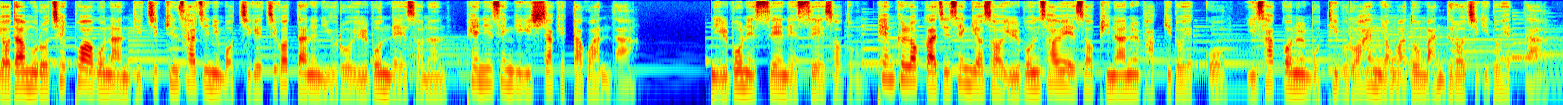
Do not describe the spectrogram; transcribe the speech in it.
여담으로 체포하고 난 뒤 찍힌 사진이 멋지게 찍었다는 이유로 일본 내에서는 팬이 생기기 시작했다고 한다. 일본 SNS에서도 팬클럽까지 생겨서 일본 사회에서 비난을 받기도 했고 이 사건을 모티브로 한 영화도 만들어지기도 했다.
